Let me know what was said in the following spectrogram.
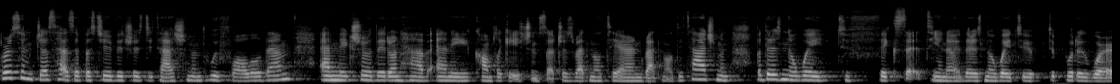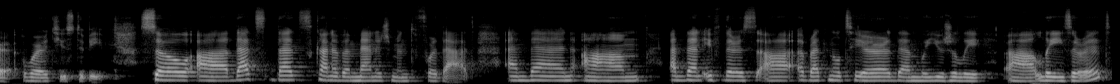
person just has a posterior vitreous detachment, we follow them and make sure they don't have any complications such as retinal tear and retinal detachment. But there's no way to fix it. You know, there's no way to to put it where where it used to be. So uh, that's that's kind of a management for that. And then um, and then if there's uh, a retinal tear, then we usually uh, laser it,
